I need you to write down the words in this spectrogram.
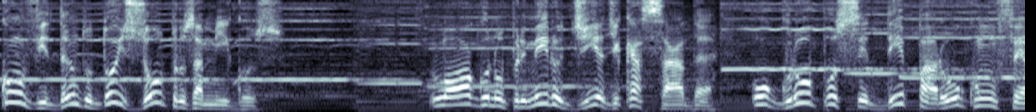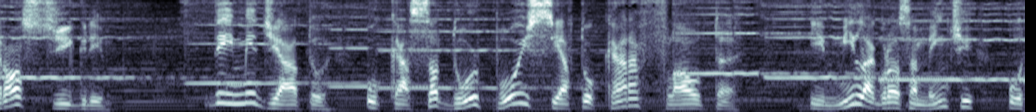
convidando dois outros amigos. Logo no primeiro dia de caçada, o grupo se deparou com um feroz tigre. De imediato, o caçador pôs-se a tocar a flauta e, milagrosamente, o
